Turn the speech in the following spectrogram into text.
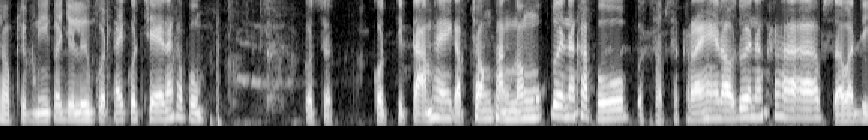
ชอบคลิปนี้ก็อย่าลืมกดไลค์กดแชร์นะครับผม กดกดติดตามให้กับช่องพังน้องมุกด้วยนะครับผมกด subscribe ให้เราด้วยนะครับ สวัสดี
